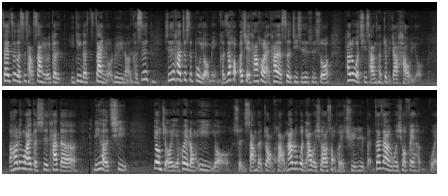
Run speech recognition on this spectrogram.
在这个市场上有一个一定的占有率呢。可是其实它就是不有名，可是后而且它后来它的设计其实是说，它如果骑长城就比较耗油，然后另外一个是它的离合器。用久了也会容易有损伤的状况。那如果你要维修，要送回去日本，再这样维修费很贵，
